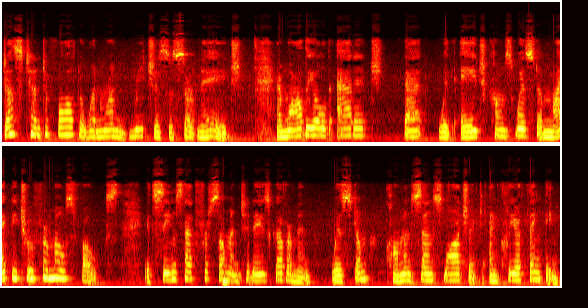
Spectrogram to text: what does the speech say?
does tend to falter when one reaches a certain age. And while the old adage that with age comes wisdom might be true for most folks. It seems that for some in today's government, wisdom, common sense logic, and clear thinking,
